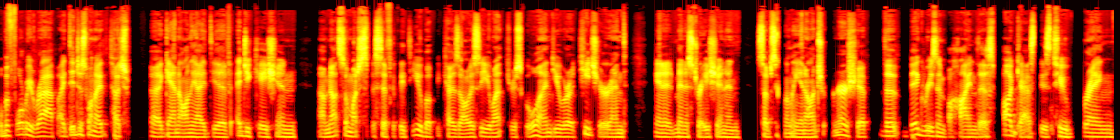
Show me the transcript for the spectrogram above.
Well before we wrap i did just want to touch uh, again on the idea of education um, not so much specifically to you but because obviously you went through school and you were a teacher and in administration and subsequently in entrepreneurship. The big reason behind this podcast is to bring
